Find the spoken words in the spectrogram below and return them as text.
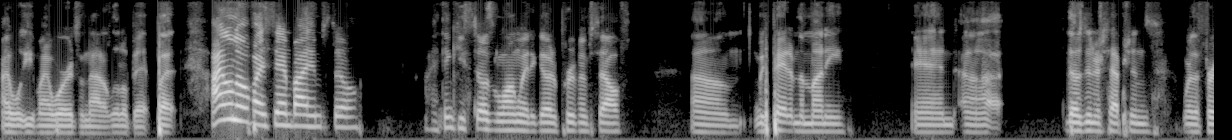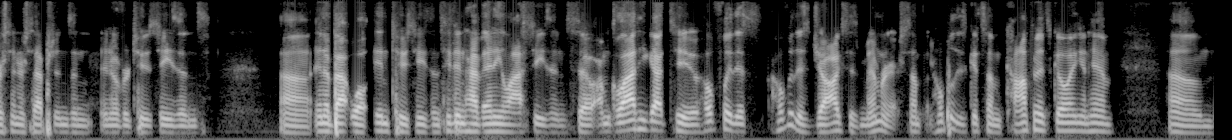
I will eat my words on that a little bit, but I don't know if I stand by him still. I think he still has a long way to go to prove himself. Um, we've paid him the money, and uh, those interceptions were the first interceptions in, in over two seasons uh, in about well in two seasons. He didn't have any last season, so I'm glad he got two. Hopefully this hopefully this jogs his memory or something. Hopefully this gets some confidence going in him. Um,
